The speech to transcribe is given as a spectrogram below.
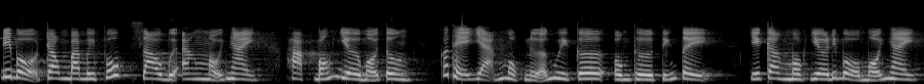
Đi bộ trong 30 phút sau bữa ăn mỗi ngày hoặc 4 giờ mỗi tuần có thể giảm một nửa nguy cơ ung thư tuyến tụy. Chỉ cần một giờ đi bộ mỗi ngày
